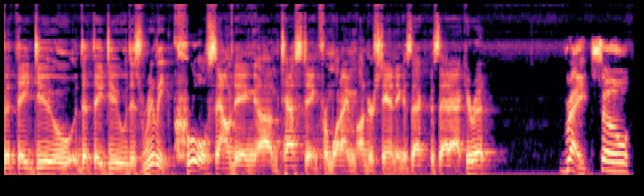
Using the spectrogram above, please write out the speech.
that they do, that they do this really cruel sounding um, testing from what I'm understanding. Is that, is that accurate? Right. So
